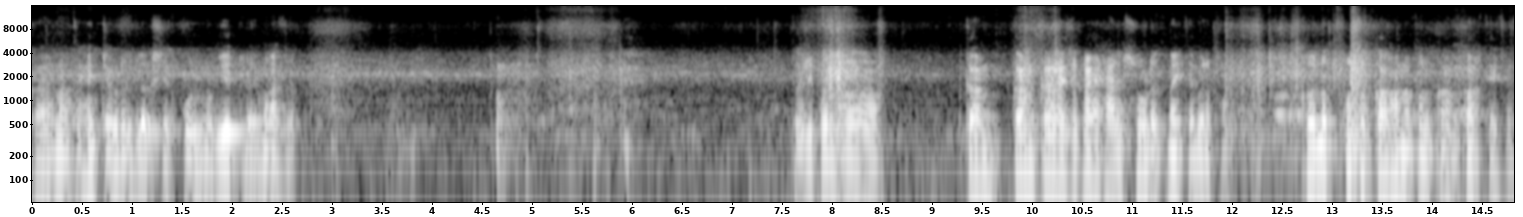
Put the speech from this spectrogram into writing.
कारण आता ह्यांच्याकडेच लक्ष पूर्ण वेधलं आहे माझं. तरी पण काम काम करायचं काय हाल सोडत नाही त्या बरं का. कणत पुसत का होणार पण काम करता येतात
